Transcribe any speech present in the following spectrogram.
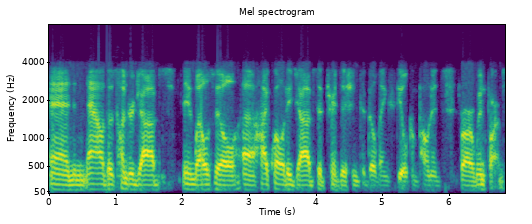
And now those 100 jobs in Wellsville, uh, high quality jobs have transitioned to building steel components for our wind farms.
